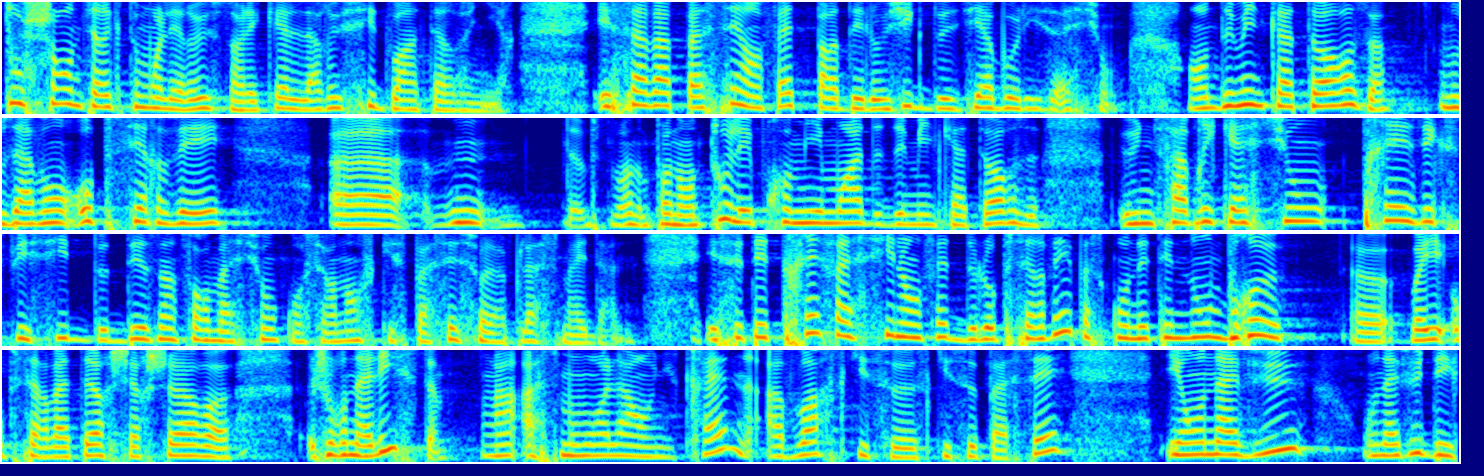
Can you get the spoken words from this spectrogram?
touchant directement les Russes, dans lesquelles la Russie doit intervenir. Et ça va passer en fait par des logiques de diabolisation. En 2014, nous avons observé pendant tous les premiers mois de 2014 une fabrication très explicite de désinformation concernant ce qui se passait sur la place Maïdan. Et c'était très facile en fait de l'observer parce qu'on était nombreux, euh, voyez, observateurs, chercheurs, euh, journalistes, hein, à ce moment-là en Ukraine, à voir ce qui se, ce qui se passait. Et on a vu, on a vu des,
